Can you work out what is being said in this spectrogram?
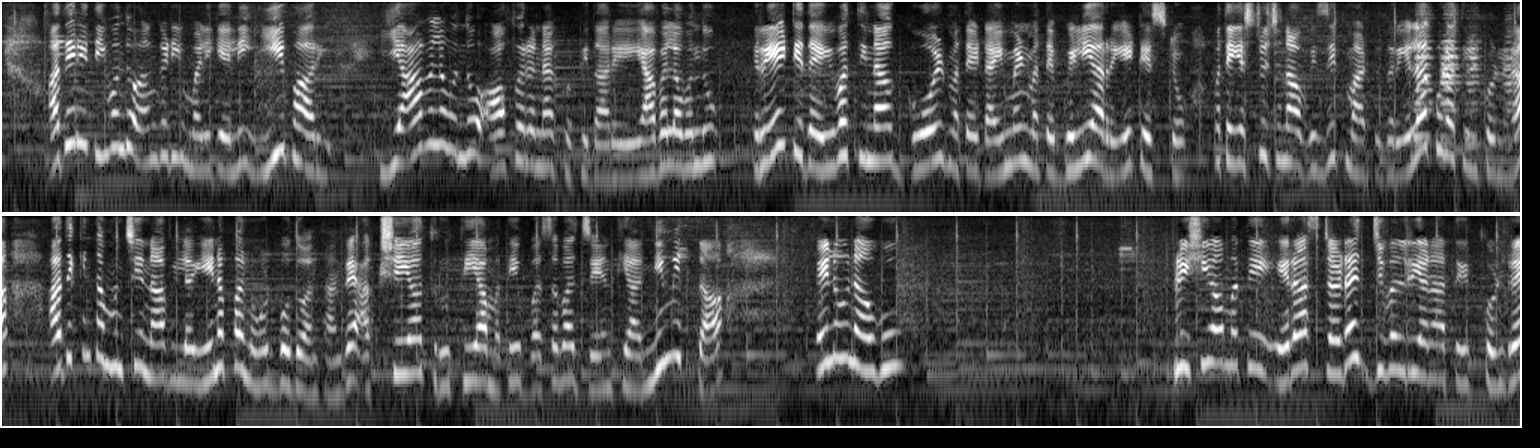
ಅದೇ ರೀತಿ ಈ ಒಂದು ಅಂಗಡಿ ಮಳಿಗೆಯಲ್ಲಿ ಈ ಬಾರಿ ಯಾವೆಲ್ಲ ಒಂದು ಆಫರನ್ನು ಕೊಟ್ಟಿದ್ದಾರೆ? ಯಾವೆಲ್ಲ ಒಂದು ರೇಟ್ ಇದೆ? ಇವತ್ತಿನ ಗೋಲ್ಡ್ ಮತ್ತು ಡೈಮಂಡ್ ಮತ್ತು ಬೆಳ್ಳಿಯ ರೇಟ್ ಎಷ್ಟು? ಮತ್ತು ಎಷ್ಟು ಜನ ವಿಸಿಟ್ ಮಾಡ್ತಿದ್ದಾರೆ? ಎಲ್ಲ ಕೂಡ ತಿಳ್ಕೊಳ್ಳೋಣ. ಅದಕ್ಕಿಂತ ಮುಂಚೆ ನಾವಿಲ್ಲ ಏನಪ್ಪ ನೋಡ್ಬೋದು ಅಂತ ಅಕ್ಷಯ ತೃತೀಯ ಮತ್ತು ಬಸವ ಜಯಂತಿಯ ನಿಮಿತ್ತ ಏನು ನಾವು ಪ್ರಿಷಿಯಾ ಮತ್ತು ಎರಾ ಸ್ಟಡಡ್ ಜ್ಯುವೆಲ್ರಿಯನ್ನು ತೆಗೆದುಕೊಂಡ್ರೆ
